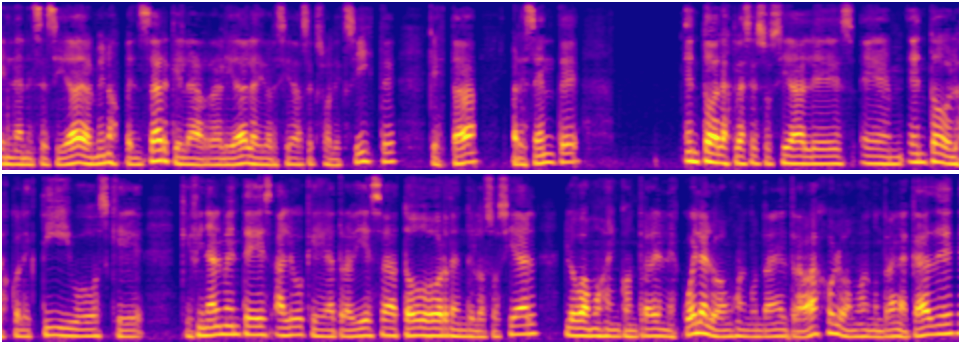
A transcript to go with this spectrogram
en la necesidad de al menos pensar que la realidad de la diversidad sexual existe, que está presente en todas las clases sociales, en todos los colectivos, que, que finalmente es algo que atraviesa todo orden de lo social, lo vamos a encontrar en la escuela, lo vamos a encontrar en el trabajo, lo vamos a encontrar en la calle,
